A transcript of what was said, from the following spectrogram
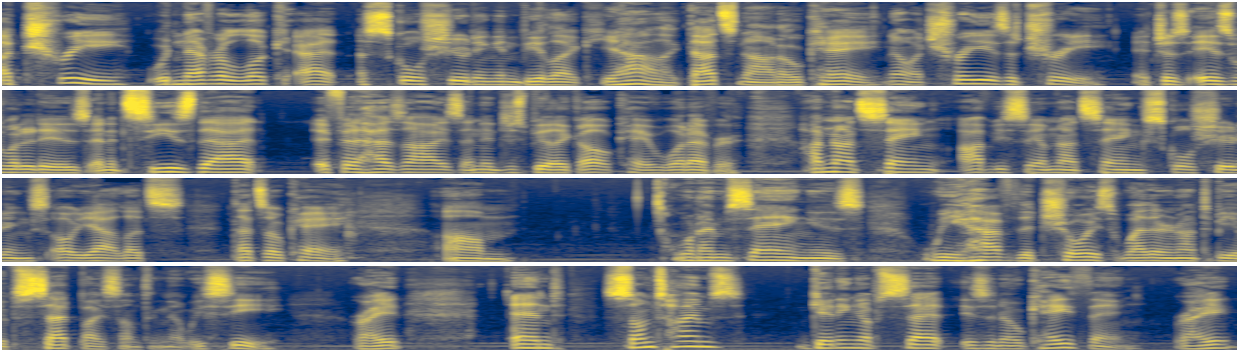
A tree would never look at a school shooting and be like, yeah, like that's not okay. No, a tree is a tree. It just is what it is. And it sees that if it has eyes and it just be like, oh, okay, whatever. I'm not saying, obviously, I'm not saying school shootings, oh, yeah, let's, that's okay. Um, what I'm saying is we have the choice whether or not to be upset by something that we see, right? And sometimes getting upset is an okay thing, right?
